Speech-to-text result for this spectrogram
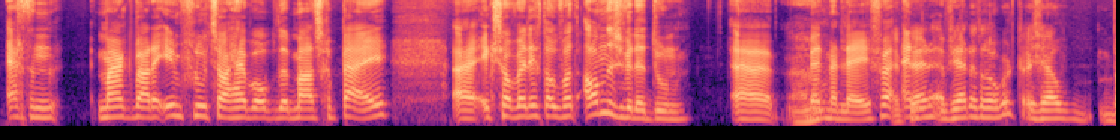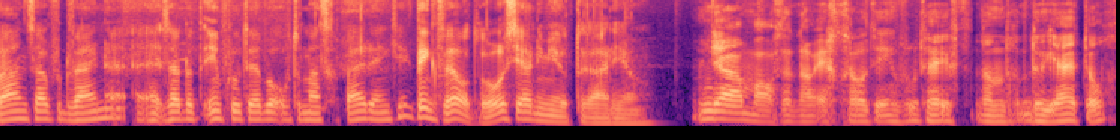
echt een merkbare invloed zou hebben op de maatschappij. Eh, ik zou wellicht ook wat anders willen doen eh, met mijn leven. Heb En- jij, heb jij dat, Robert? Als jouw baan zou verdwijnen, eh, zou dat invloed hebben op de maatschappij, denk je? Ik denk het wel, hoor. Is jij niet meer op de radio? Ja, maar als dat nou echt grote invloed heeft, dan doe jij het toch?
